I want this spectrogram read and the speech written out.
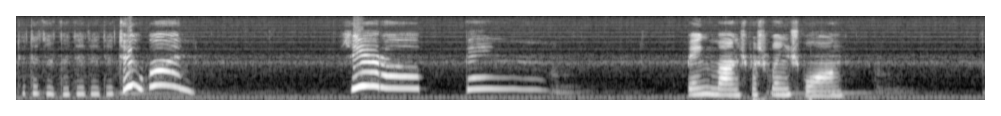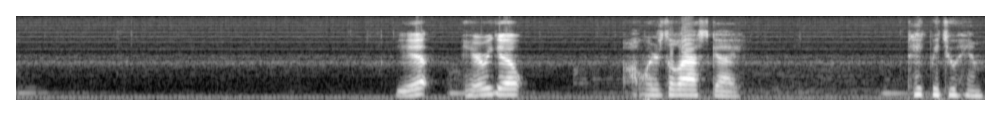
Two, one. Zero. Bing. Bing bong, spling splong. Yep, here we go. Oh, where's the last guy? Take me to him.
